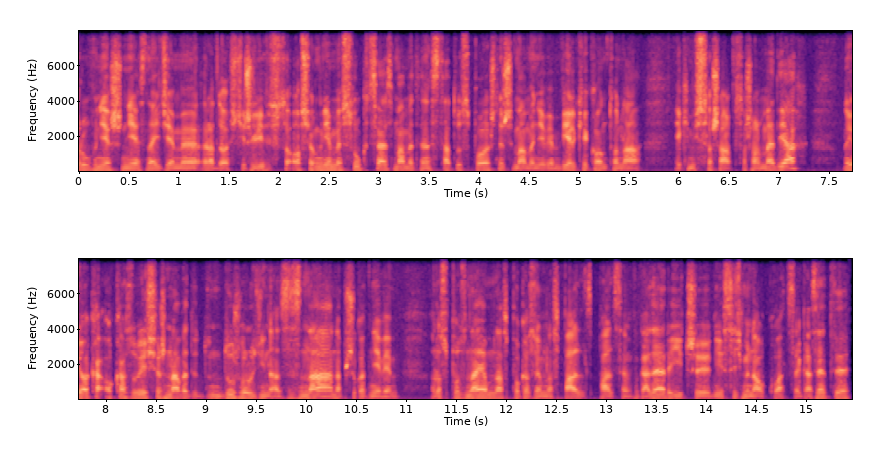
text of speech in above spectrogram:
również nie znajdziemy radości. Czyli osiągniemy sukces, mamy ten status społeczny, czy mamy, nie wiem, wielkie konto na jakimś social, w social mediach, no i oka- okazuje się, że nawet du- dużo ludzi nas zna, na przykład, nie wiem, rozpoznają nas, pokazują nas pal, palcem w galerii, czy nie jesteśmy na okładce gazety,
